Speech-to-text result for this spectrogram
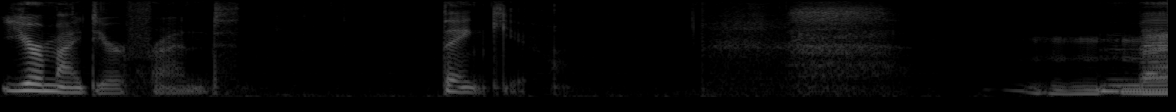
you're my dear friend. Thank you. Matt,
